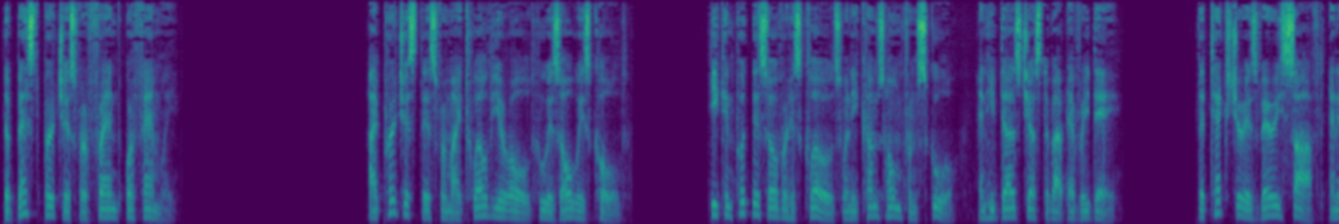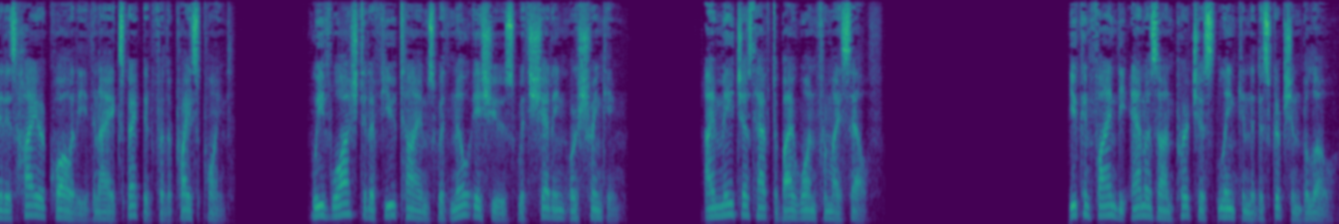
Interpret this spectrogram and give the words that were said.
The best purchase for friend or family. I purchased this for my 12-year-old who is always cold. He can put this over his clothes when he comes home from school, and he does just about every day. The texture is very soft and it is higher quality than I expected for the price point. We've washed it a few times with no issues with shedding or shrinking. I may just have to buy one for myself. You can find the Amazon purchase link in the description below.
